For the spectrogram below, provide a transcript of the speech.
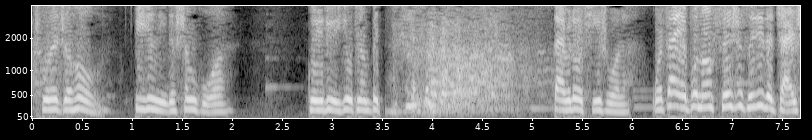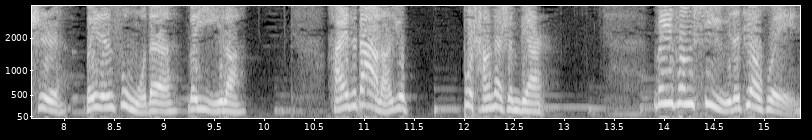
出来之后，毕竟你的生活规律又将被。戴维洛奇说了，我再也不能随时随地的展示为人父母的威仪了。孩子大了，又不常在身边微风细雨的教诲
